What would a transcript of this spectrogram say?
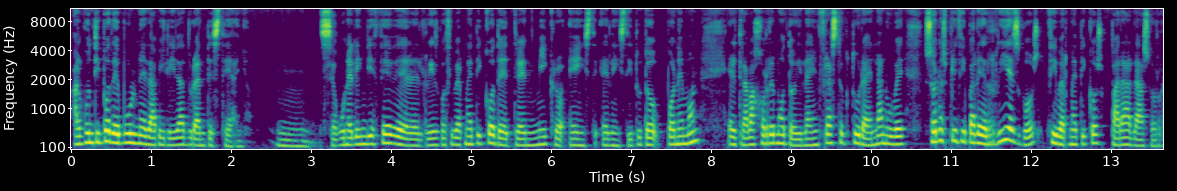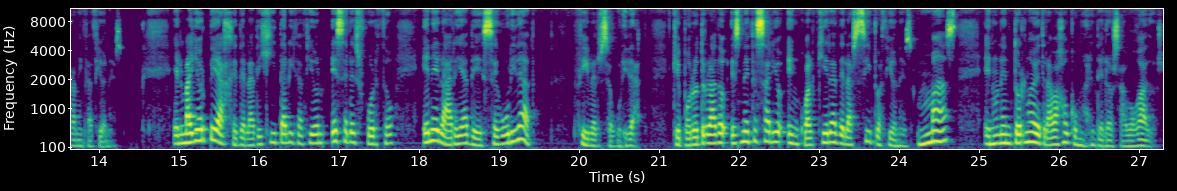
algún tipo de vulnerabilidad durante este año. Mm, según el índice del riesgo cibernético de Trend Micro e el Instituto Ponemon, el trabajo remoto y la infraestructura en la nube son los principales riesgos cibernéticos para las organizaciones. El mayor peaje de la digitalización es el esfuerzo en el área de seguridad, ciberseguridad que por otro lado es necesario en cualquiera de las situaciones, más en un entorno de trabajo como el de los abogados.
